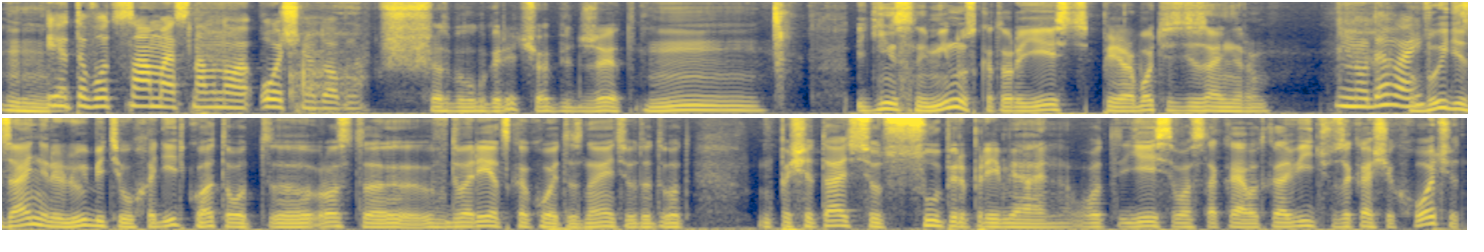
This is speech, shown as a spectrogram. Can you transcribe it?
Мгм. И это вот самое основное, очень удобно. Сейчас было горячо, бюджет. М. Единственный минус, который есть при работе с дизайнером. Ну, давай. Вы, дизайнеры, любите уходить куда-то вот э, просто в дворец какой-то, знаете, вот это вот посчитать все супер премиально. Вот есть у вас такая вот, когда видите, что заказчик хочет,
